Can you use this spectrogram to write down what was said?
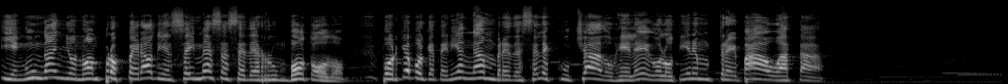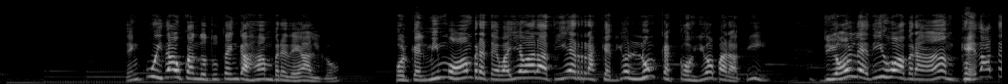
y en un año no han prosperado y en seis meses se derrumbó todo. ¿Por qué? Porque tenían hambre de ser escuchados. El ego lo tienen trepado hasta. Ten cuidado cuando tú tengas hambre de algo. Porque el mismo hambre te va a llevar a tierras que Dios nunca escogió para ti. Dios le dijo a Abraham, quédate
